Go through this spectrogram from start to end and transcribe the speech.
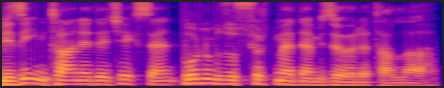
bizi imtihan edeceksen burnumuzu sürtmeden bize öğret Allah'ım.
